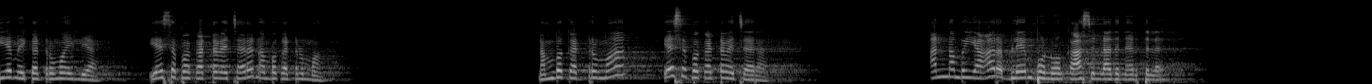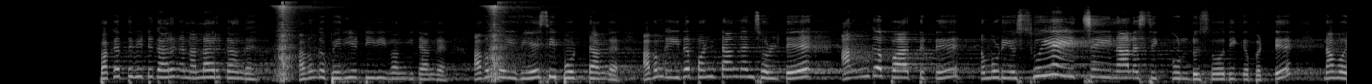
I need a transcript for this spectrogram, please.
இஎம்ஐ கட்டுறோமா இல்லையா? ஏசப்பா கட்ட வச்சாரா? நம்ம கட்டுறோமா நம்ம கட்டுறோமா? ஏசப்பா கட்ட வச்சாரா? அண்ட் நம்ம யாரை ப்ளேம் பண்ணுவோம் காசு இல்லாத நேரத்தில்? பக்கத்து வீட்டுக்காரங்க நல்லா இருக்காங்க. அவங்க பெரிய டிவி வாங்கிட்டாங்க. அவங்க ஏசி போட்டாங்க. அவங்க இதை பண்ணிட்டாங்கன்னு சொல்லிட்டு அங்கே பார்த்துட்டு நம்முடைய சுய இச்சையினால் சிக்குண்டு சோதிக்கப்பட்டு நம்ம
